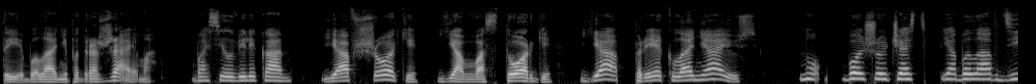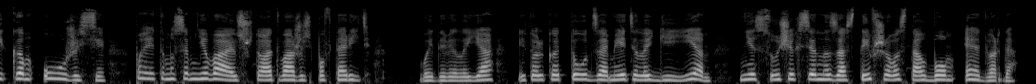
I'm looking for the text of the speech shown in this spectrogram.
«Ты была неподражаема», — басил великан. «Я в шоке, я в восторге, я преклоняюсь». «Ну, большую часть я была в диком ужасе, поэтому сомневаюсь, что отважусь повторить», — выдавила я и только тут заметила гиен, несущихся на застывшего столбом Эдварда.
